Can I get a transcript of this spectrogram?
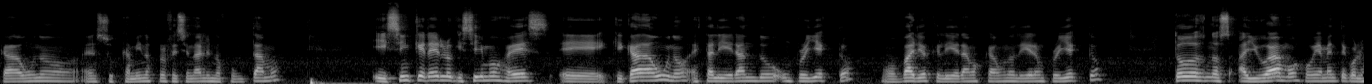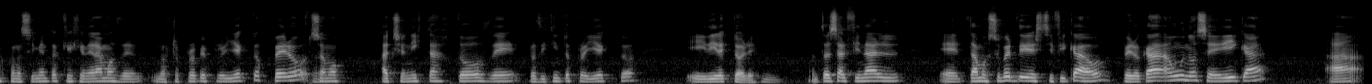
cada uno en sus caminos profesionales nos juntamos y sin querer lo que hicimos es eh, que cada uno está liderando un proyecto, o varios que lideramos, cada uno lidera un proyecto. Todos nos ayudamos, obviamente, con los conocimientos que generamos de nuestros propios proyectos, pero somos accionistas todos de los distintos proyectos y directores. Mm. Entonces, al final, eh, estamos súper diversificados, pero cada uno se dedica a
